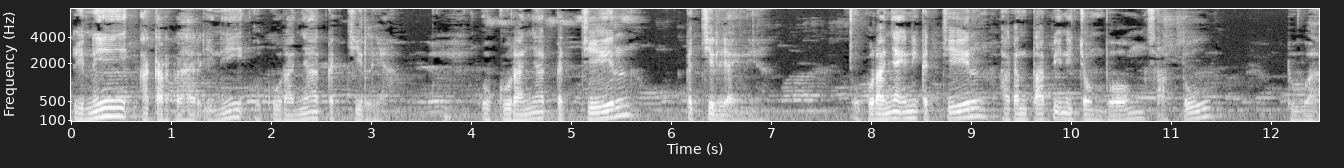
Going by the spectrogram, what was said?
Ini akar bahar ini ukurannya kecil ya. Ukurannya kecil, kecil ya ini ya. Ukurannya ini kecil, akan tapi ini combong satu, dua,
